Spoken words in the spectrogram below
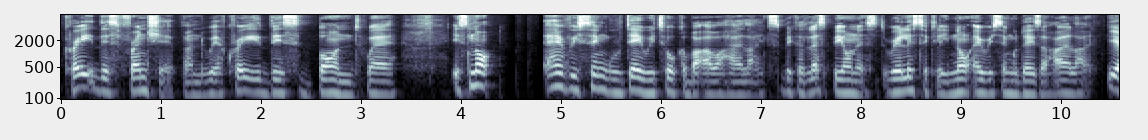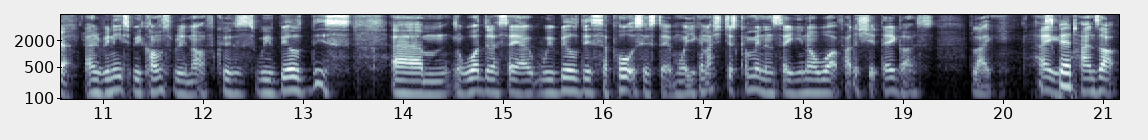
created this friendship, and we have created this bond where it's not every single day we talk about our highlights because let's be honest, realistically, not every single day is a highlight. Yeah. and we need to be comfortable enough because we've built this um what did i say? We build this support system where you can actually just come in and say you know what? I've had a shit day guys like That's hey good. hands up.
